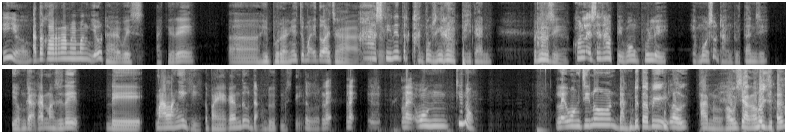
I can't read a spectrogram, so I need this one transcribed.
Iya. Atau karena memang ya udah wis akhirnya eh hiburannya cuma itu aja. gitu. Aslinya tergantung sing rabi dan Bener sih. kalau lek sing rabi wong bule ya mosok dangdutan sih. Ya enggak kan maksudnya di Malang iki kebanyakan tuh dangdut mesti. Tuh, lek lek lek wong Cina. Lek wong Cino dangdut tapi lau anu hausyang hausyang.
